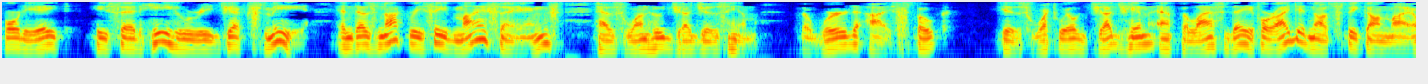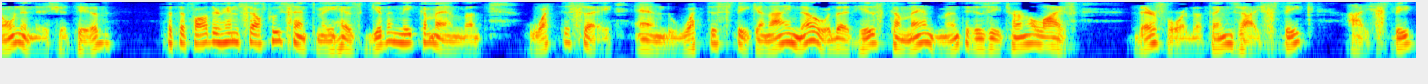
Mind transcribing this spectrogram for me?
48, he said, He who rejects me and does not receive my sayings has one who judges him. The word I spoke is what will judge him at the last day, for I did not speak on my own initiative. But the Father himself who sent me has given me commandment what to say and what to speak, and I know that his commandment is eternal life. Therefore the things I speak, I speak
